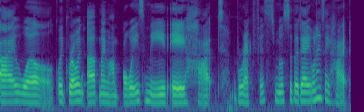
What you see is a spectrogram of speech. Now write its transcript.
I will, like growing up, my mom always made a hot breakfast most of the day. When I say hot,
